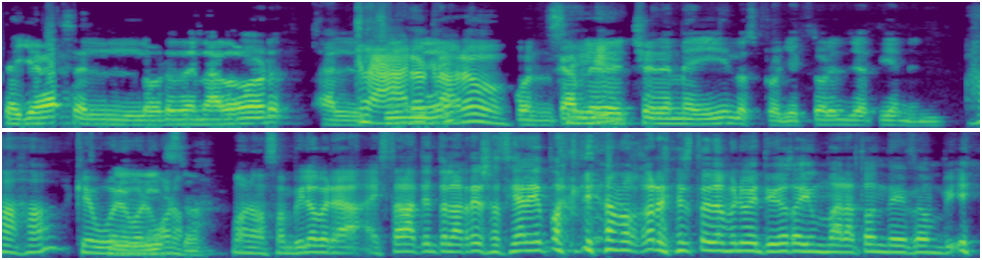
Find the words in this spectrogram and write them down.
Te llevas el ordenador al claro, cine claro. con cable HDMI, los proyectores ya tienen. Ajá, qué bueno, bueno, bueno. Bueno, Zombie Lover, estar atento a las redes sociales porque a lo mejor en este 2022 hay un maratón de zombie.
